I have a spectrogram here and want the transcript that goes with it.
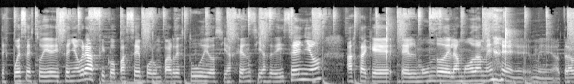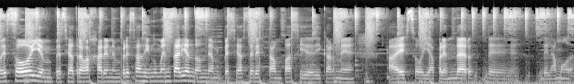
Después estudié diseño gráfico, pasé por un par de estudios y agencias de diseño hasta que el mundo de la moda me, atravesó y empecé a trabajar en empresas de indumentaria en donde empecé a hacer estampas y dedicarme a eso y aprender de, la moda.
